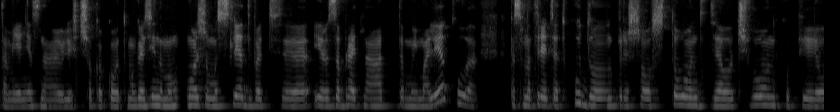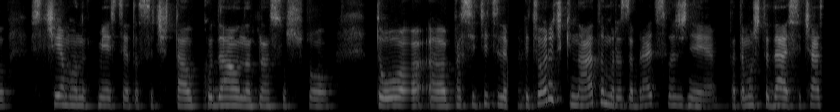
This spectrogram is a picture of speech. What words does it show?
там, я не знаю, или еще какого-то магазина, мы можем исследовать э, и разобрать на атомы и молекулы, посмотреть, откуда он пришел, что он делал, чего он купил, с чем он вместе это сочетал, куда он от нас ушел то э, посетителя пятерочки на атом разобрать сложнее. Потому что, да, сейчас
